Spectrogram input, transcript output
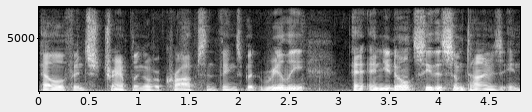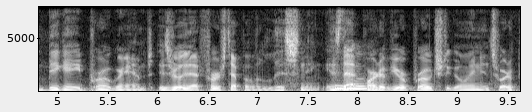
elephants trampling over crops and things, but really. And, and you don't see this sometimes in big aid programs. Is really that first step of listening. Is mm-hmm. that part of your approach to go in and sort of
